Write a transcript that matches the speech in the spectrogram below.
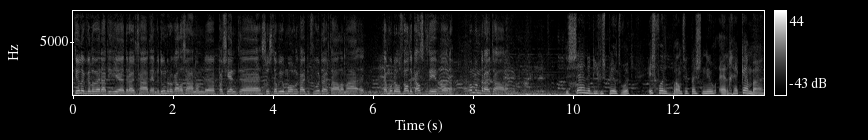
Tuurlijk willen we dat hij eruit gaat. En we doen er ook alles aan om de patiënt uh, zo stabiel mogelijk uit het voertuig te halen. Maar uh, daar moet ons wel de kans gegeven worden om hem eruit te halen. De scène die gespeeld wordt is voor het brandweerpersoneel erg herkenbaar.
